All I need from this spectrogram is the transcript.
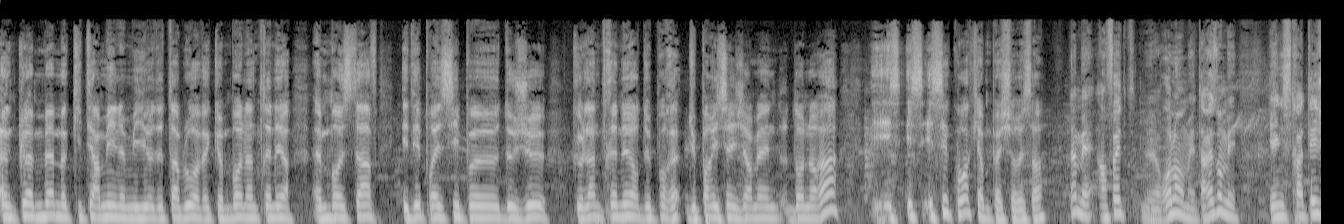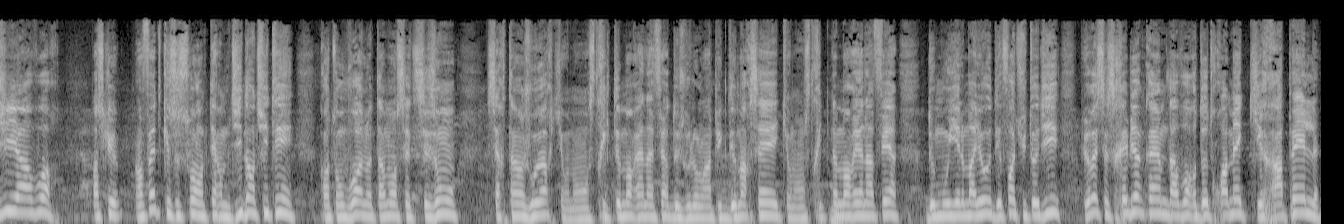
un club même qui termine au milieu de tableau avec un bon entraîneur, un bon staff et des principes euh, de jeu que l'entraîneur du, Par- du Paris Saint-Germain donnera. Et c'est quoi qui empêcherait ça? Non, mais en fait, euh, Roland, mais t'as raison, mais il y a une stratégie à avoir. Parce que, en fait, que ce soit en termes d'identité, quand on voit notamment cette saison certains joueurs qui en ont strictement rien à faire de jouer l'Olympique de Marseille, qui en ont strictement rien à faire de mouiller le maillot, des fois tu te dis, purée, ce serait bien quand même d'avoir deux trois mecs qui rappellent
